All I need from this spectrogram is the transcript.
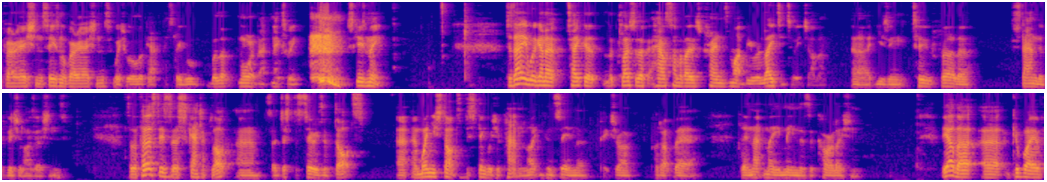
variation, seasonal variations, which we'll look at. Actually, we'll, we'll look more at that next week. Excuse me. Today we're going to take a closer look at how some of those trends might be related to each other uh, using two further standard visualizations. So the first is a scatter plot, um, so just a series of dots uh, and when you start to distinguish a pattern, like you can see in the picture I've put up there, then that may mean there's a correlation. The other uh, good way of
